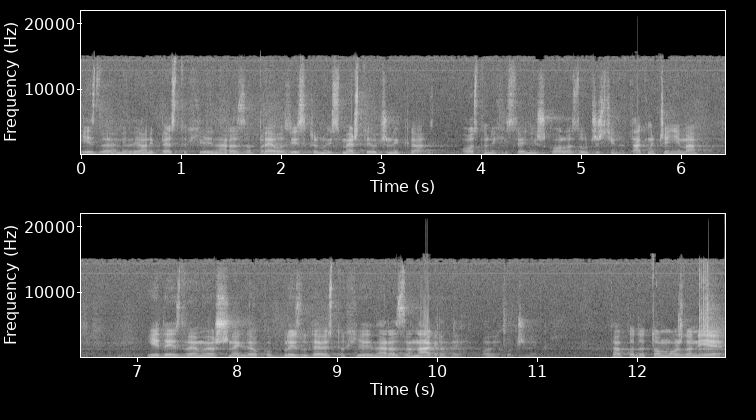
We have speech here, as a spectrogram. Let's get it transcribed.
izdvaja milioni 500.000 dinara za prevoz, iskreno i smeštaj učenika osnovnih i srednjih škola za učešće na takmičenjima, i da izdvajamo još negde oko blizu 900.000 dinara za nagrade ovih učenika. Tako da to možda nije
